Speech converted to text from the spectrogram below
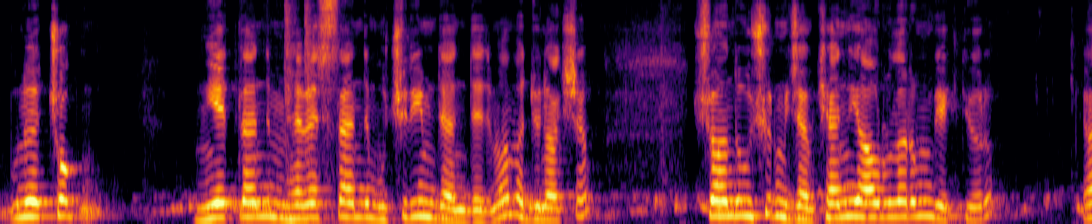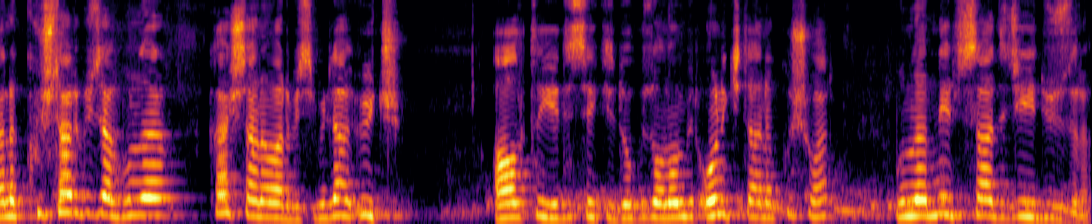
bunu çok niyetlendim, heveslendim, uçurayım den dedim ama dün akşam. Şu anda uçurmayacağım. Kendi yavrularımı bekliyorum. Yani kuşlar güzel. Bunlar kaç tane var bismillah? 3, 6, 7, 8, 9, 10, 11, 12 tane kuş var. Bunların hepsi sadece 700 lira.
